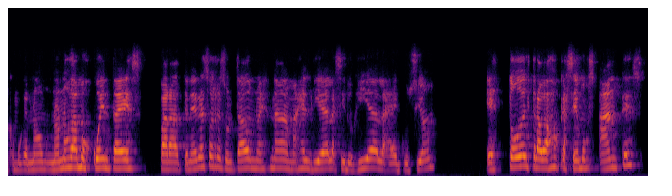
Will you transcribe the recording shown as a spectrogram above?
como que no, no nos damos cuenta es para tener esos resultados no es nada más el día de la cirugía, la ejecución, es todo el trabajo que hacemos antes.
